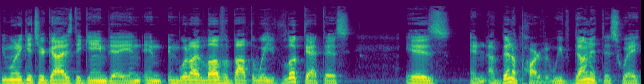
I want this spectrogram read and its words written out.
You want to get your guys to game day. And, and, and what I love about the way you've looked at this is, and I've been a part of it, we've done it this way,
